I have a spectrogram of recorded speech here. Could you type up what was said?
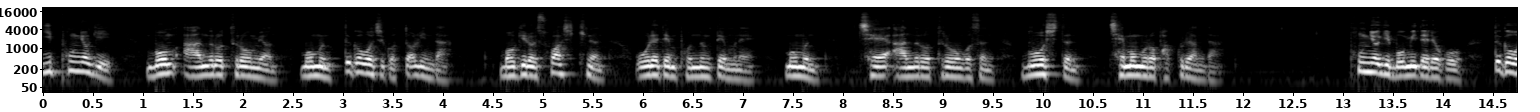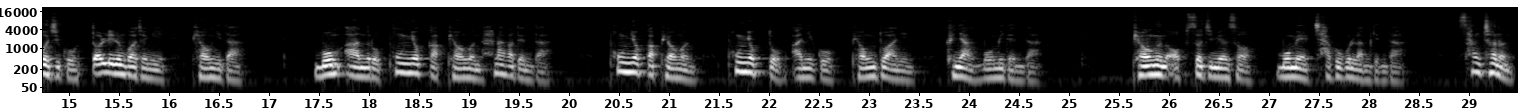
이 폭력이 몸 안으로 들어오면 몸은 뜨거워지고 떨린다. 먹이를 소화시키는 오래된 본능 때문에 몸은 제 안으로 들어온 것은 무엇이든 제 몸으로 바꾸려 한다. 폭력이 몸이 되려고 뜨거워지고 떨리는 과정이 병이다. 몸 안으로 폭력과 병은 하나가 된다. 폭력과 병은 폭력도 아니고 병도 아닌 그냥 몸이 된다. 병은 없어지면서 몸에 자국을 남긴다. 상처는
